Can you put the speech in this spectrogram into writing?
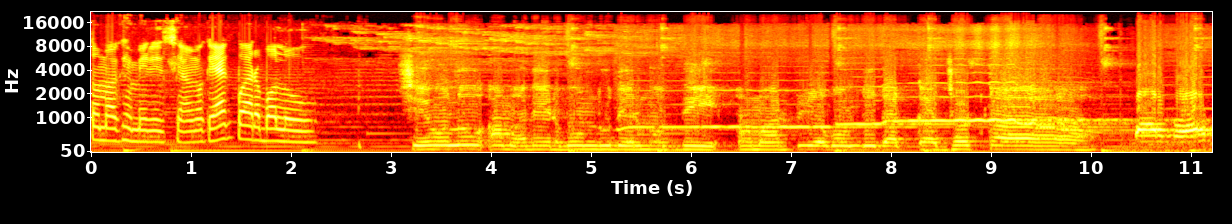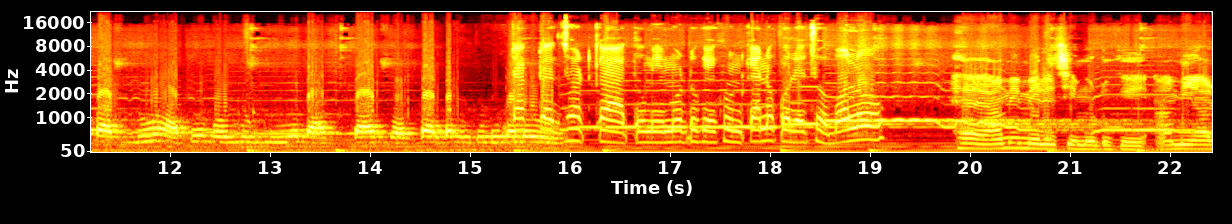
তোমাকে মেরেছে? আমাকে একবার বলো। সে হলো আমাদের বন্ধুদের মধ্যে আমার প্রিয় বন্ধু ডাক্তার ঝটকা তারপর পাতলু হাতে বন্দুক নিয়ে ডাক্তার ঝটকার কাছে চলে গেল। ডাক্তার ঝটকা তুমি মোটুকে খুন কেন করেছ? বলো। হ্যাঁ আমি মেরেছি মোটুকে আমি আর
